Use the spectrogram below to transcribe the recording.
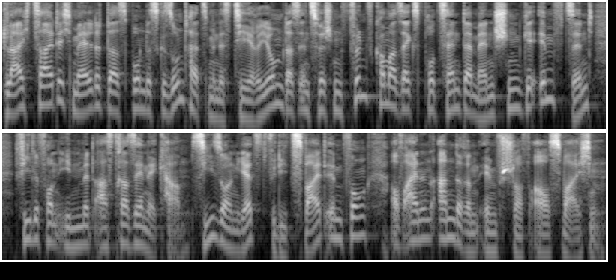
Gleichzeitig meldet das Bundesgesundheitsministerium, dass inzwischen 5,6 Prozent der Menschen geimpft sind, viele von ihnen mit AstraZeneca. Sie sollen jetzt für die zweite Zweitimpfung auf einen anderen Impfstoff ausweichen.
